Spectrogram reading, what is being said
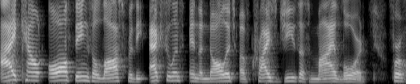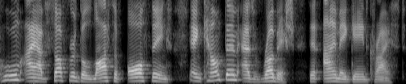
I count all things a loss for the excellence and the knowledge of Christ Jesus my Lord, for whom I have suffered the loss of all things, and count them as rubbish, that I may gain Christ,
